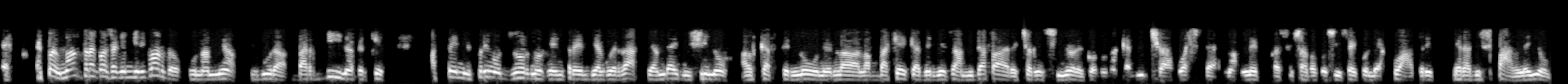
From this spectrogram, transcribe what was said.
Ecco. E poi un'altra cosa che mi ricordo, una mia figura barbina, perché appena il primo giorno che entrai in via Guerratti andai vicino al cartellone, la, la, bacheca degli esami da fare, c'era un signore con una camicia western, all'epoca si usava così, sai, quelli a quadri, era di spalle, io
